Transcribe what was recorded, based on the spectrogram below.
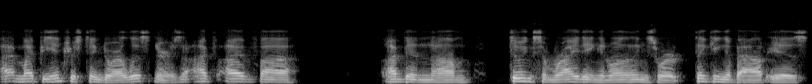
it might be interesting to our listeners. I've I've uh, I've been um, doing some writing, and one of the things we're thinking about is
